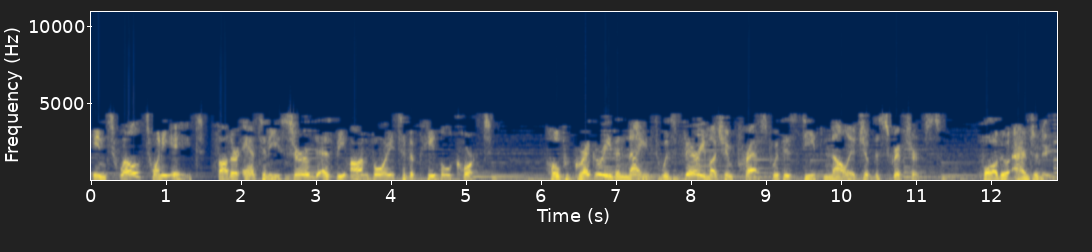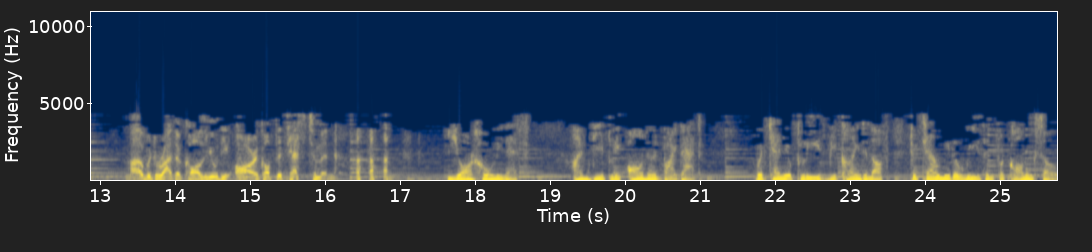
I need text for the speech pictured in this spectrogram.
In 1228, Father Antony served as the envoy to the papal court. Pope Gregory IX was very much impressed with his deep knowledge of the scriptures. Father Antony, I would rather call you the Ark of the Testament. Your Holiness, I'm deeply honored by that. But can you please be kind enough to tell me the reason for calling so?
